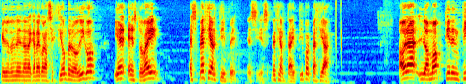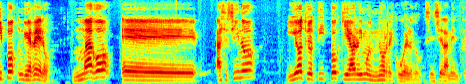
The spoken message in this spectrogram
que no tiene nada que ver con la sección, pero lo digo. Y es esto, ¿veis? Special Type. Es decir, Special Type, tipo especial. Ahora los mobs tienen tipo guerrero, mago, eh, asesino y otro tipo que ahora mismo no recuerdo, sinceramente.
